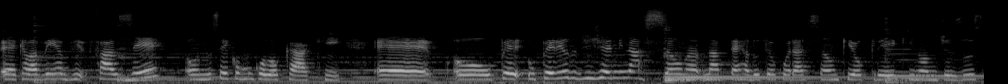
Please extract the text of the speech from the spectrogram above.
é, que ela venha fazer, ou não sei como colocar aqui, é, o, o período de germinação na, na, terra do teu coração, que eu creio que em nome de Jesus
